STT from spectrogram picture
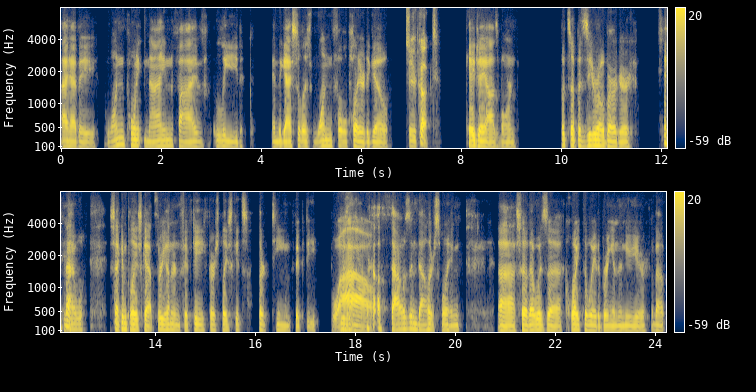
I have a 1.95 lead, and the guy still has one full player to go. So you're cooked. KJ Osborn puts up a zero burger. And Hmm. I will, second place got 350. First place gets 1350. Wow. a thousand dollar swing. Uh, so that was uh, quite the way to bring in the new year. About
